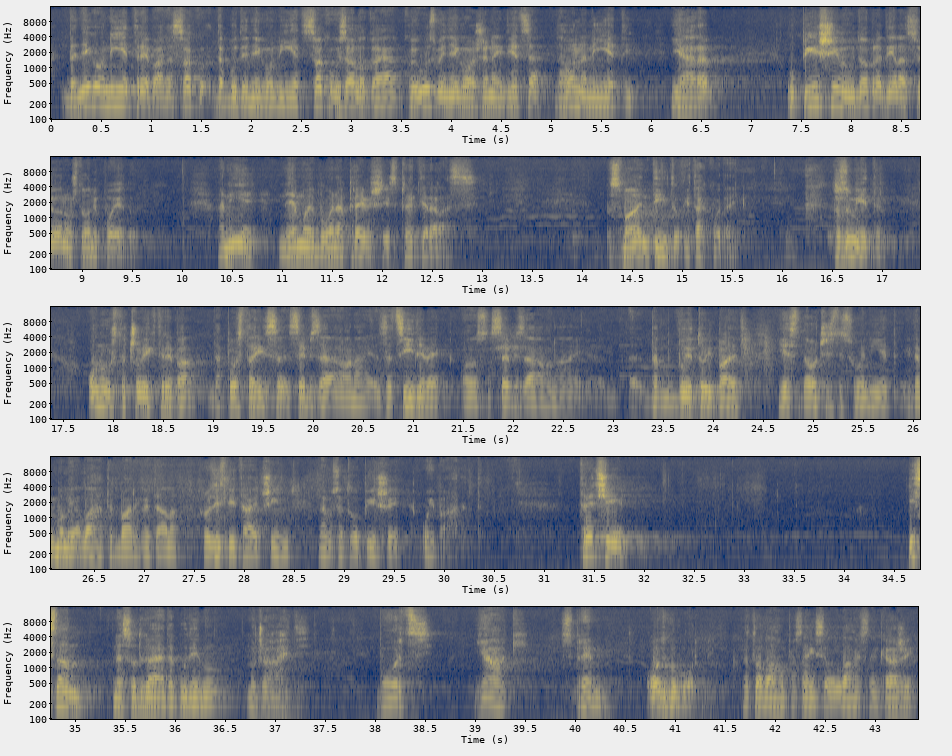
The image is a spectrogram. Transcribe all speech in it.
da njegov nije treba, da, svako, da bude njegov nijet, svakog zalogaja koji uzme njegova žena i djeca, da ona nijeti, jarab, upiši mi u dobra djela sve ono što oni pojedu. A nije, nemoj bo ona previše, ispretjerala se. Smanj ti to i tako dalje. Razumijete li? Ono što čovjek treba da postavi sebi za onaj za ciljeve, odnosno sebi za onaj da mu bude to ibadet, jest da očisti svoj nijet i da moli Allaha te barek vetala kroz isti taj čin da mu se to piše u ibadet. Treći Islam nas odgaja da budemo muđahidi, borci, jaki, spremni, odgovorni. Zato Allahu poslanik sallallahu alejhi kaže:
